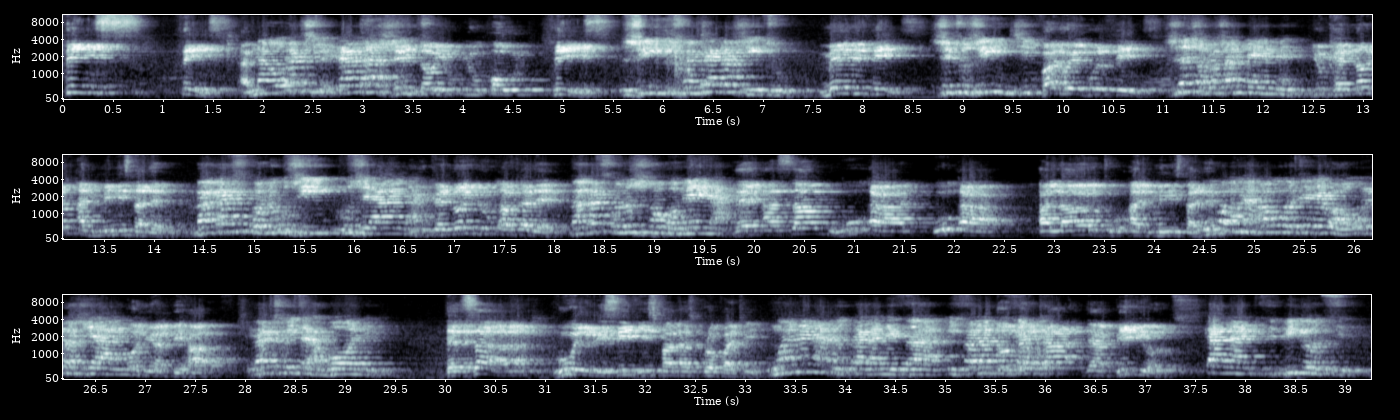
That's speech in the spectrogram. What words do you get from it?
things, things, I mean, naho vha tshi ranga even though you, you own things, zwithu vha tshi many things, zwithu zwinzhi. Valuable things, zwine zwa vha zwa ndeme. You cannot administer them. vha nga si kone u zwi u zwi langa You cannot look after them. vha nga si kone u zwi ṱhogomela. There are some who are who are allowed to administer them hu na vhaṅwe vho tendelwaho uri vha zwi lange on your behalf. vha tshi khou itela vhone The son who will receive his father's property, ṅwana ane a ḓo ṱanganedza ifa ḽa no matter their billions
